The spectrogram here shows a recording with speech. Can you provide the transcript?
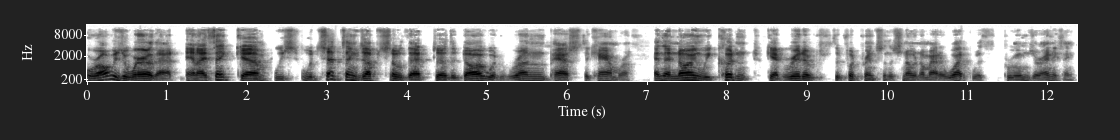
We're always aware of that. And I think um, we would set things up so that uh, the dog would run past the camera. And then knowing we couldn't get rid of the footprints in the snow no matter what with brooms or anything,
